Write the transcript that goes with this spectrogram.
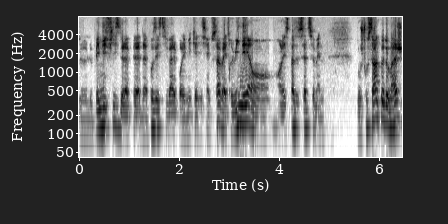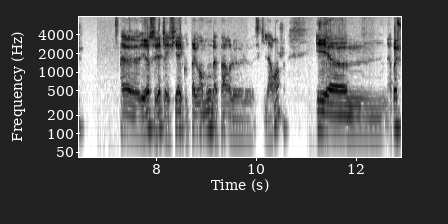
le, bénéfice de la, pause estivale pour les mécaniciens et tout ça va être ruiné en, l'espace de cette semaine. Donc je trouve ça un peu dommage. Euh, déjà, c'est-à-dire que la FIA écoute pas grand monde à part le, ce qui l'arrange. Et euh, après, je,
